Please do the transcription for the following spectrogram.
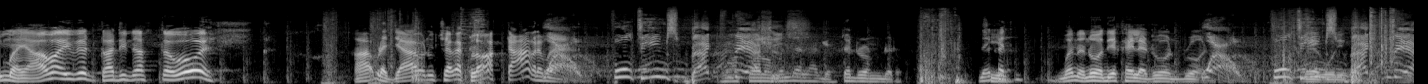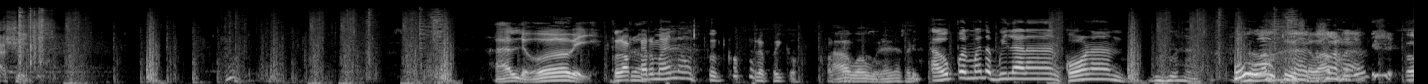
એમાં આવા ઇવેન્ટ કાઢી નાખતા હોય. આપણે જવાનું છે હવે ક્લોક ટાવરમાં. Full teams back ashes. મંદા લાગે ચડરો ડરો દેખાય મને નો દેખાયલા drone drone wow Full teams back the ashes. ભાઈ. ક્લોક ટાવરમાં એને ક્લોક ટાવર પૈકો આવ આવ રે ઘડી. આ ઉપરમાં તો બિલાડા ને હું આવતું છે આપણે જો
